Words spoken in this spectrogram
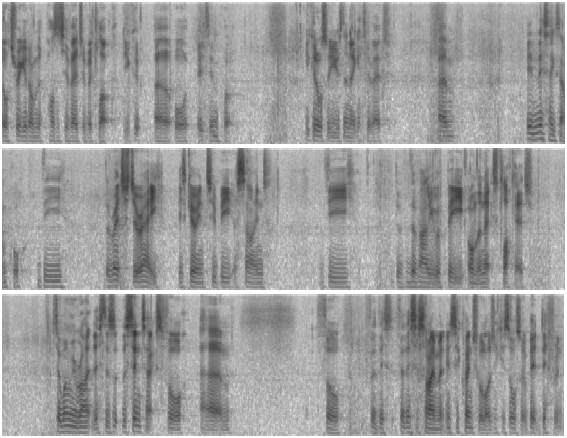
or triggered on the positive edge of a clock, you could, uh, or its input. You could also use the negative edge. Um, in this example, the, the register A is going to be assigned the, the, the value of B on the next clock edge. So when we write this, the syntax for, um, for, for, this, for this assignment in sequential logic is also a bit different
